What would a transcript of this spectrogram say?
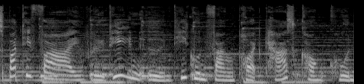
Spotify หรือที่อื่น ๆ ที่คุณฟัง podcast ของคุณ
